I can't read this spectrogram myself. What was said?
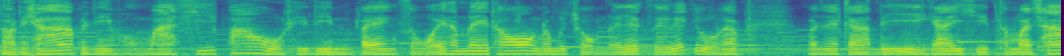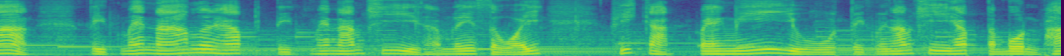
สวัสดีครับวันนี้ผมมาชี้เป้าที่ดินแปลงสวยทำเลทองท่านผู้ชมในเล็กสือเล็กอยู่ครับ บรรยากาศดีใกล้ชิดธรรมชาติ ติดแม่น้ำเลยครับ ติดแม่น้ำชีทำเลสวย พิกัดแปลงนี้อยู่ติดแม่น้ำชีครับตำบลพา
